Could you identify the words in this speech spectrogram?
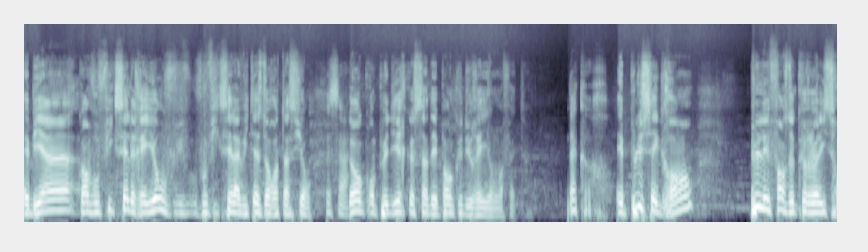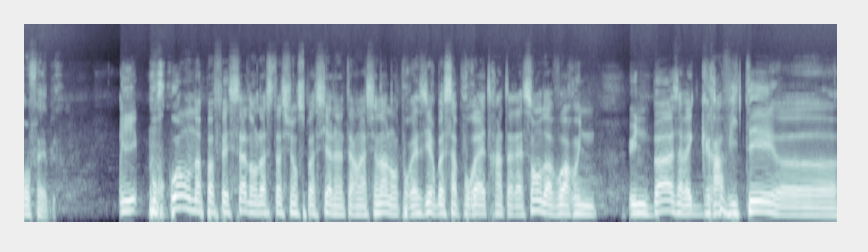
eh bien, quand vous fixez le rayon, vous, fixez la vitesse de rotation. Ça. Donc, on peut dire que ça dépend que du rayon, en fait. D'accord. Et plus c'est grand, plus les forces de Coriolis seront faibles. Et pourquoi on n'a pas fait ça dans la Station spatiale internationale? On pourrait se dire, ben, ça pourrait être intéressant d'avoir une, une base avec gravité. euh,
